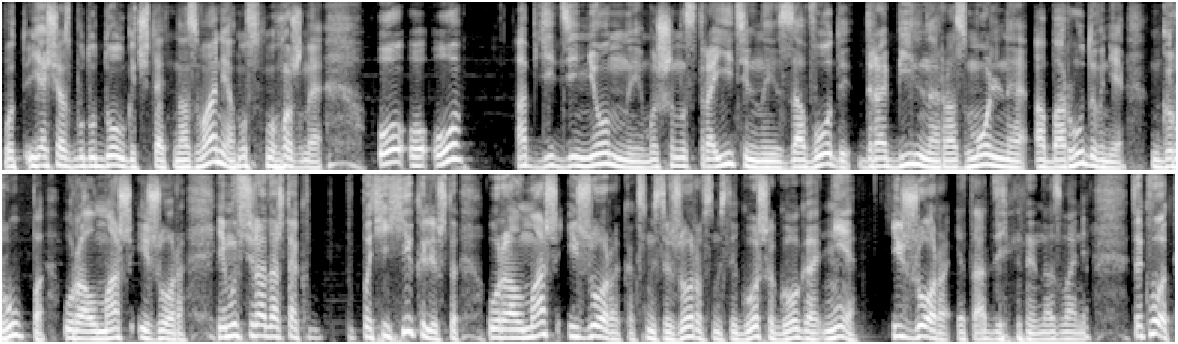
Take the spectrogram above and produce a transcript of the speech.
Вот я сейчас буду долго читать название, оно сложное. ООО объединенные машиностроительные заводы, дробильно-размольное оборудование, группа Уралмаш и Жора. И мы вчера даже так похихикали, что Уралмаш и Жора, как в смысле Жора, в смысле Гоша, Гога, не, и Жора это отдельное название. Так вот,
